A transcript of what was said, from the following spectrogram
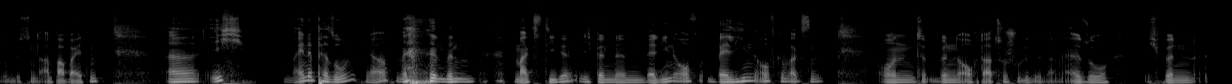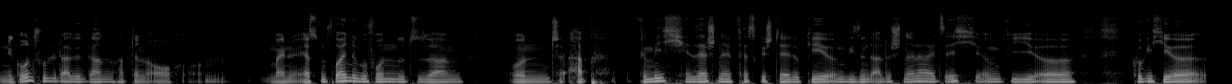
so ein bisschen abarbeiten. Äh, ich, meine Person, ja, bin Max Tiede. Ich bin in Berlin, auf, Berlin aufgewachsen und bin auch da zur Schule gegangen. Also ich bin in die Grundschule da gegangen, habe dann auch ähm, meine ersten Freunde gefunden sozusagen und habe für mich sehr schnell festgestellt, okay, irgendwie sind alle schneller als ich, irgendwie äh, gucke ich hier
